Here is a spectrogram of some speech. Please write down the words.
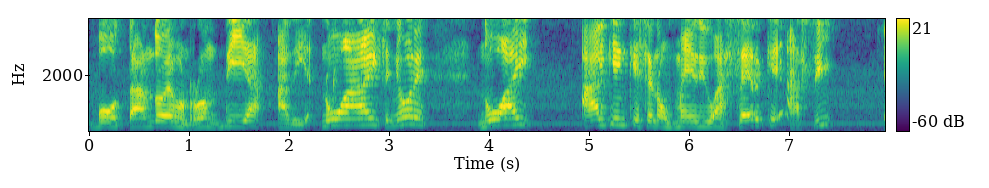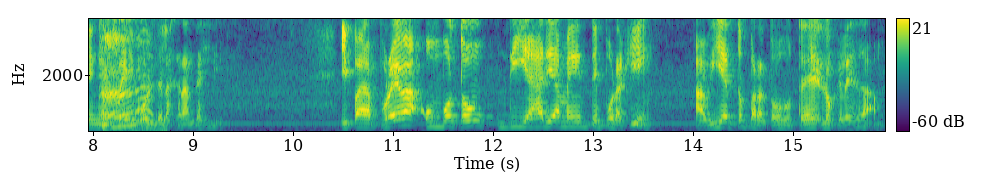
botando de jonrón día a día. No hay, señores, no hay alguien que se nos medio acerque así en el ah. béisbol de las grandes ligas. Y para prueba, un botón diariamente por aquí, abierto para todos ustedes, lo que les damos.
